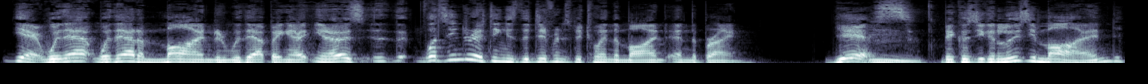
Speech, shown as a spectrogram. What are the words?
yeah, without without a mind and without being, a, you know, it's, what's interesting is the difference between the mind and the brain, Yes. because you can lose your mind,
